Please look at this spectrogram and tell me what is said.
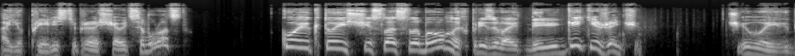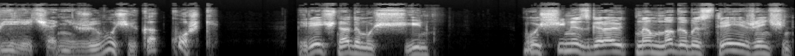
а ее прелести превращаются в уродство. Кое-кто из числа слабоумных призывает «берегите женщин». Чего их беречь? Они живучие, как кошки. Беречь надо мужчин. Мужчины сгорают намного быстрее женщин,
